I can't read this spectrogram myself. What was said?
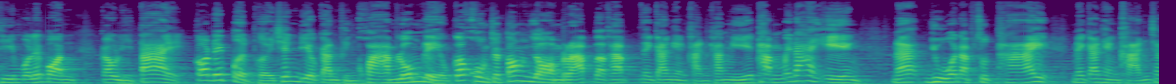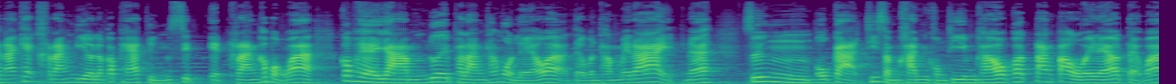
ทีมวอลเลย์บอลเกาหลีใต้ ก็ได้เปิดเผยเช่นเดียวกันถึงความล้มเหลว ก็คงจะต้องยอมรับนะครับในการแข่งขันครั้งนี้ทำไม่ได้เอง นะอยู่อันดับสุดท้ายในการแข่งขันชนะแค่ครั้งเดียวแล้วก็แพ้ถึง 11 ครั้งเขาบอกว่าก็พยายามด้วยพลังทั้งหมดแล้วอะแต่มันทำไม่ได้นะซึ่งโอกาสที่สำคัญของทีมเขาก็ตั้งเป้าไว้แล้ว แต่ว่า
